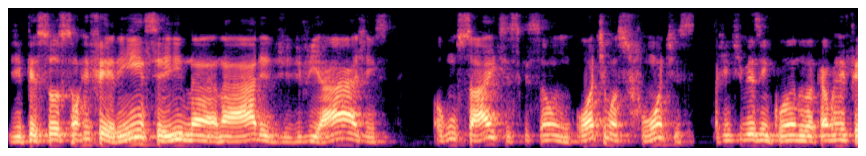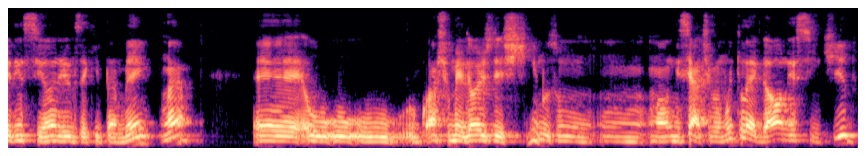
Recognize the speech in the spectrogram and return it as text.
de pessoas que são referência aí na, na área de, de viagens, alguns sites que são ótimas fontes, a gente de vez em quando acaba referenciando eles aqui também, né? É, o, o, o, acho Melhores Destinos um, um, uma iniciativa muito legal nesse sentido.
